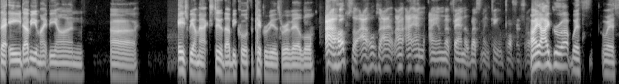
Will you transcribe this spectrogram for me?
that AEW might be on uh, HBO Max too. That'd be cool if the pay per views were available. I hope so. I hope so. I, I, I am I am a fan of wrestling too, professional. I I grew up with with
